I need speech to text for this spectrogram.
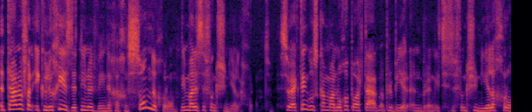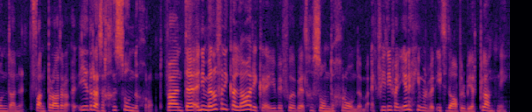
In terme van ekologie is dit nie noodwendig 'n gesonde grond nie, maar dit is 'n funksionele grond. So ek dink ons kan maar nog 'n paar terme probeer inbring, iets soos 'n funksionele grond dan van praat eerder as 'n gesonde grond. Want uh, in die middel van die Kalahari kry jy byvoorbeeld gesonde gronde, maar ek weet nie van enigiemand wat iets daar probeer plant nie.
